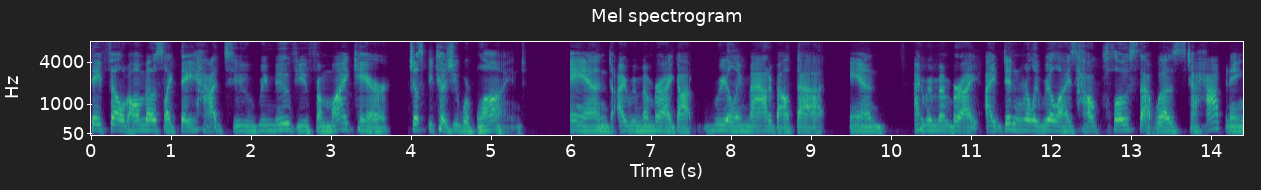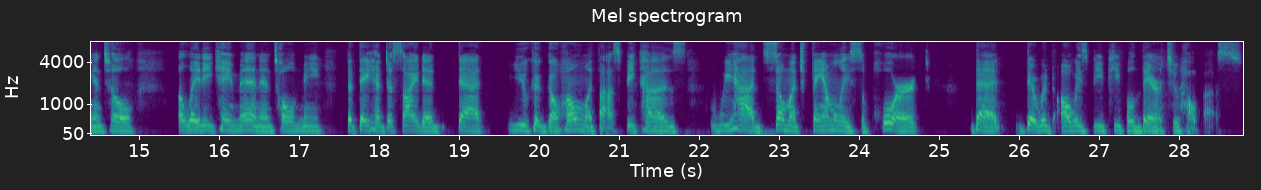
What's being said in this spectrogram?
they felt almost like they had to remove you from my care just because you were blind. And I remember I got really mad about that. And I remember I, I didn't really realize how close that was to happening until a lady came in and told me that they had decided that you could go home with us because we had so much family support that there would always be people there to help us.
